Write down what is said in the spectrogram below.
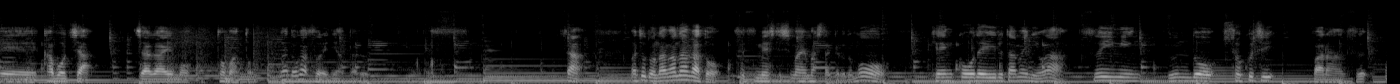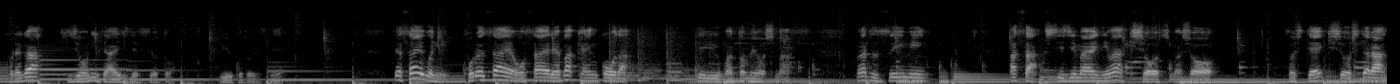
えーかぼちゃじゃがいもトマトなどがそれにあたるようです。さあまあ、ちょっと長々と説明してしまいましたけれども健康でいるためには睡眠運動食事バランスこれが非常に大事ですよということですね。じゃあ最後にこれさえ抑えれば健康だっていうまとめをします。まず睡眠。朝7時前には起床しましょう。そして起床したら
